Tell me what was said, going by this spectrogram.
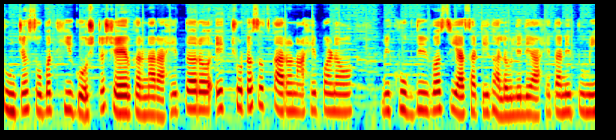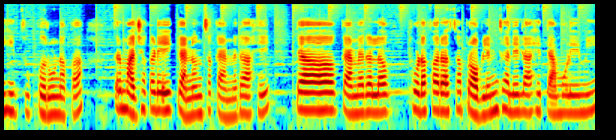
तुमच्यासोबत ही गोष्ट शेअर करणार आहे. तर एक छोटंसंच कारण आहे पण मी खूप दिवस यासाठी घालवलेले आहेत आणि तुम्ही ही चूक करू नका. तर माझ्याकडे एक कॅनॉनचा कॅमेरा आहे. त्या कॅमेराला थोडाफार असा प्रॉब्लेम झालेला आहे. त्यामुळे मी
